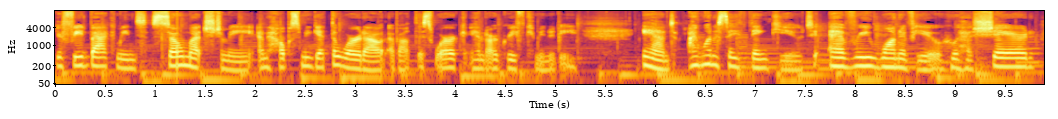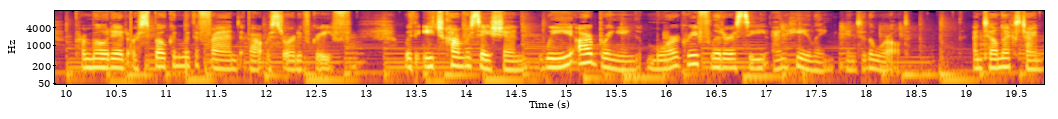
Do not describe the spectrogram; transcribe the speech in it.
Your feedback means so much to me and helps me get the word out about this work and our grief community. And I want to say thank you to every one of you who has shared, promoted, or spoken with a friend about restorative grief. With each conversation, we are bringing more grief literacy and healing into the world. Until next time.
